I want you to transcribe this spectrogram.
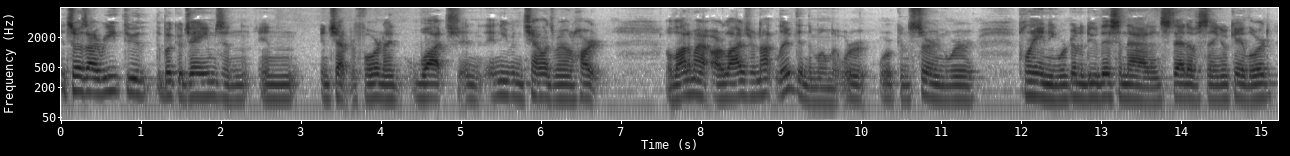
And so as I read through the book of James and in in chapter four, and I watch and, and even challenge my own heart, a lot of my our lives are not lived in the moment. We're we're concerned, we're planning, we're going to do this and that instead of saying, okay, Lord.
